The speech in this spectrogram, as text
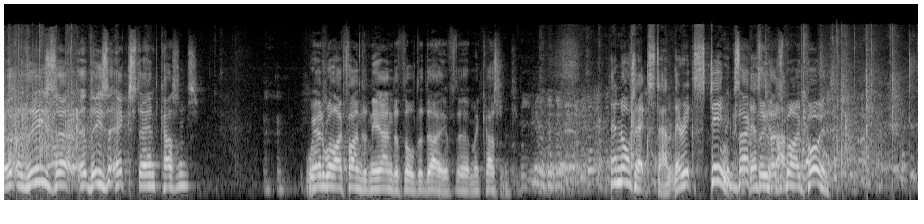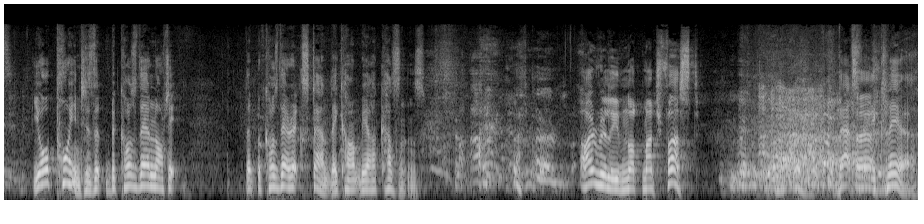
Are, are these uh, are these extant cousins? Where will I find a Neanderthal today if they're my cousins? They're not extant, they're extinct. Exactly, they're that's still- my point. Your point is that because they're not. that because they're extant, they can't be our cousins. I really am not much fussed. That's very clear.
